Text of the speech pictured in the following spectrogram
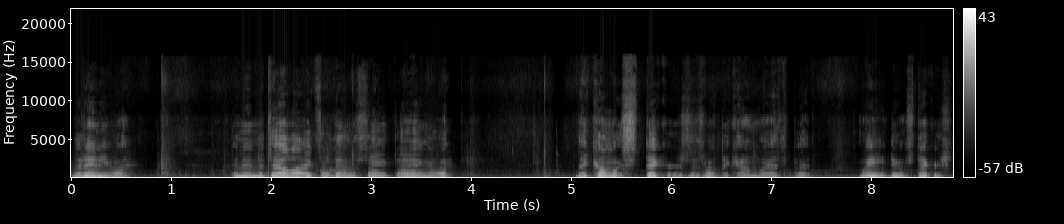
But anyway. And then the tail lights, I've done the same thing. I they come with stickers, is what they come with, but we ain't doing stickers.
